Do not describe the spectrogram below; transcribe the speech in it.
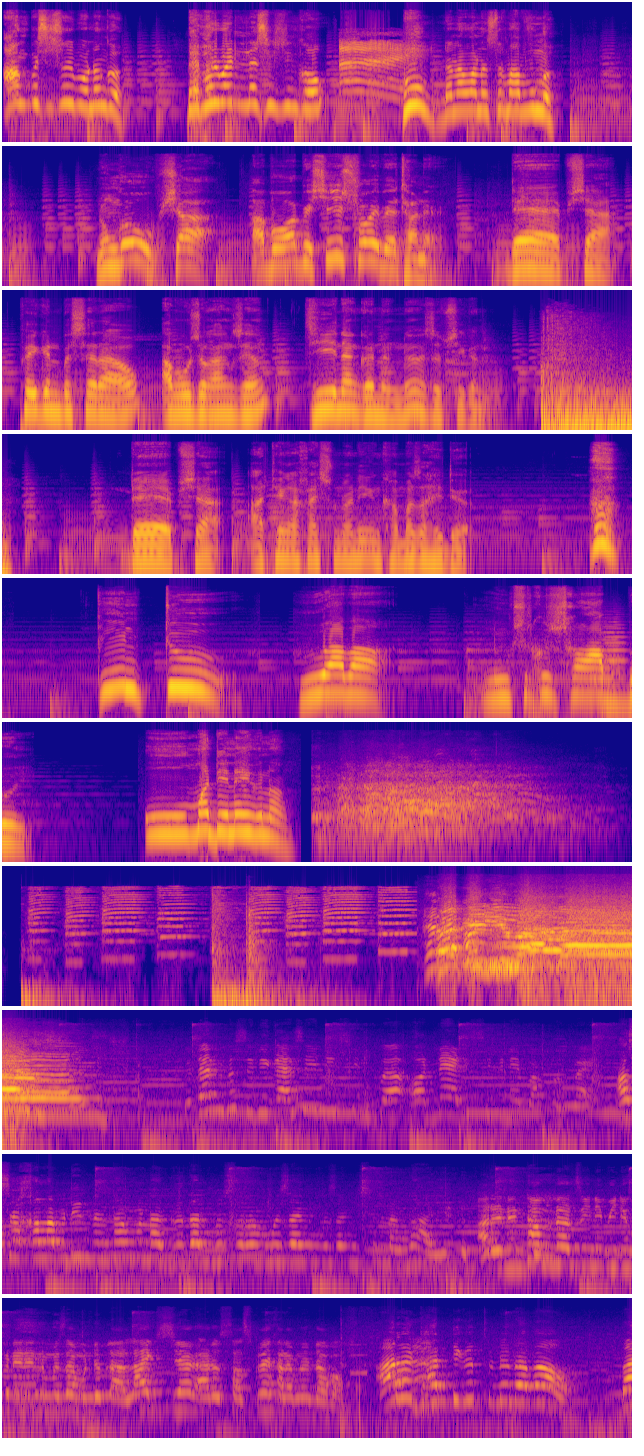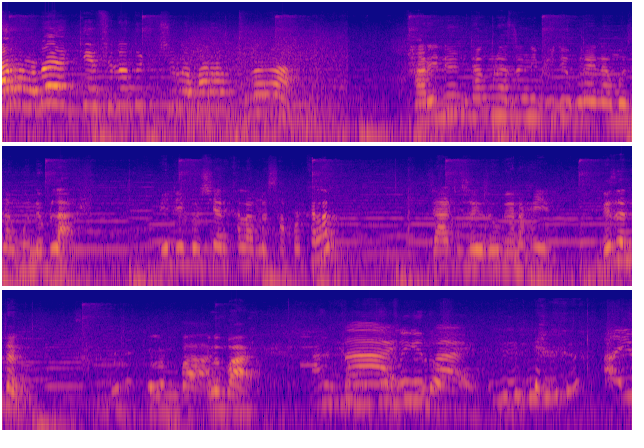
आं बेसे सोलिबावनांगौ बेफोरबायदि लासै जोंखौ बुं दानाबा नोंसोर मा बुङो नंगौ फिसा आबौआ बेसे सहायबाय थानो दे फिसा फैगोन बोसोराव आबौजों आंजों जि नांगौ नोंनो होजोबसिगोन दे फिसा आथिं आखाइ सुनानै ओंखामा जाहैदो खिन्थु होआबा नोंसोरखौ साबै अमा देनाय होगोन आं बावहरबाय आसा खालामोदि नोंथांमोना गोदान बोसोराव मोजां मोजां सोलिलांनो हायो आरो नोंथांमोना जोंनि भिडिअखौ नायनानै मोजां मोनदोंब्ला लाइक शेयार आरो साबस्क्राइब खालामनो दाबाव आरो घन्टिखौ थुनो दाबाव बार'दा खेबसेल' खेबसेल' बारा थुनाङा थारैनो नोंथांमोना जोंनि भिडिअखौ नायना मोजां मोनोब्ला भिडिअखौ शेयार खालामनो सापर्ट खालाम जाहाथे जों जौगानो हायो गोजोन्थों खुलुमबाय खुलुमबाय बाय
